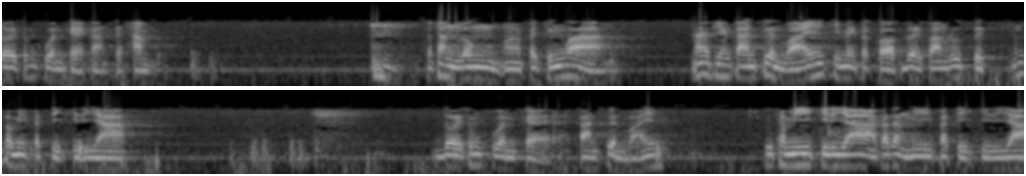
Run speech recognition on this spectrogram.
โดยสมควรแก่การกระทำกระทั่งลงไปถึงว่า แม้เพียงการเคลื่อนไหวที่ไม่ประกอบด้วยความรู้สึก มันก็มีปฏิกิริยา โดยสมควรแก่การเคลื่อนไหว คือถ้ามีกิริยาก็ต้องมีปฏิกิริยา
